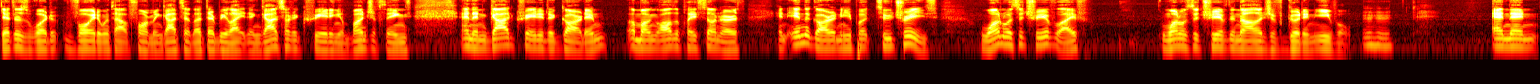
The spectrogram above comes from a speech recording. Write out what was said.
That there's void, void and without form, and God said, "Let there be light." Then God started creating a bunch of things, and then God created a garden among all the places on earth. And in the garden, He put two trees. One was the tree of life, one was the tree of the knowledge of good and evil. Mm-hmm. And then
